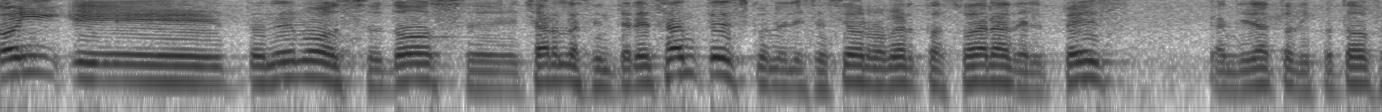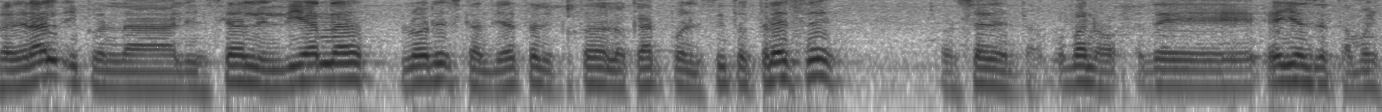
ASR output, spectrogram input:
hoy eh, tenemos dos eh, charlas interesantes con el licenciado Roberto Azuara del PES, candidato a diputado federal, y con la licenciada Liliana Flores, candidata a diputada local por el distrito 13. con sede en Tamuín. Bueno, de, ella es de Tamuín.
